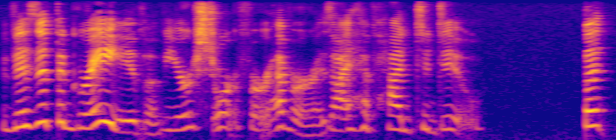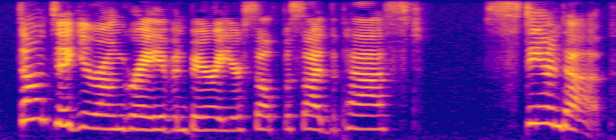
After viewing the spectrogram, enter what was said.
Visit the grave of your short forever, as I have had to do. But don't dig your own grave and bury yourself beside the past. Stand up.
